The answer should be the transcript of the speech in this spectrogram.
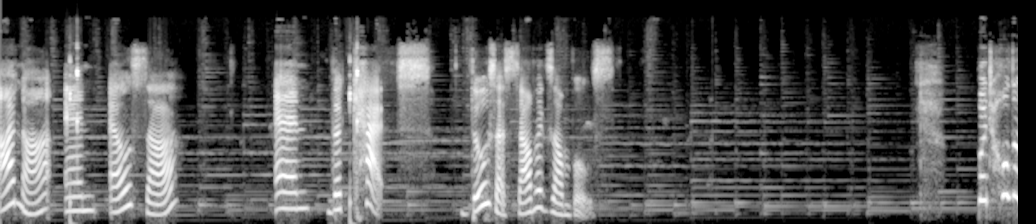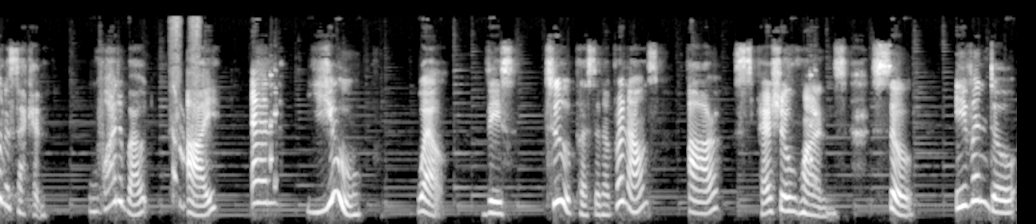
Anna and Elsa, and the cats. Those are some examples. But hold on a second. What about I and you? Well, these two personal pronouns are special ones. So, even though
